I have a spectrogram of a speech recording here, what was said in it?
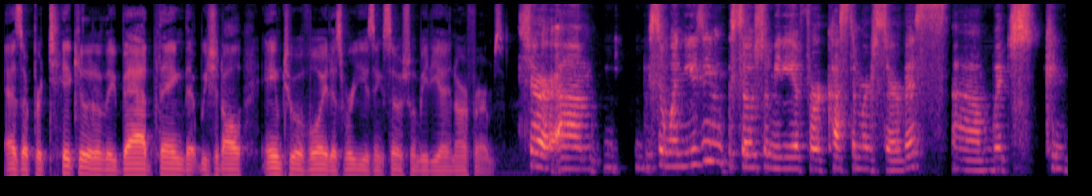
as a particularly bad thing that we should all aim to avoid as we're using social media in our firms? Sure. Um, so when using social media for customer service, um, which can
